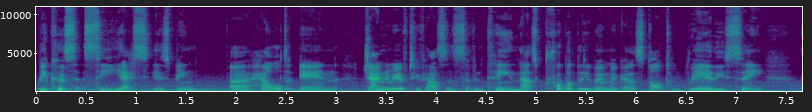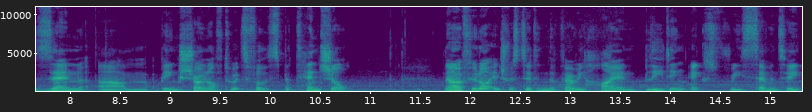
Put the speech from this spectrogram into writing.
because CES is being uh, held in January of 2017, that's probably when we're going to start to really see Zen um, being shown off to its fullest potential. Now, if you're not interested in the very high-end bleeding X370,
